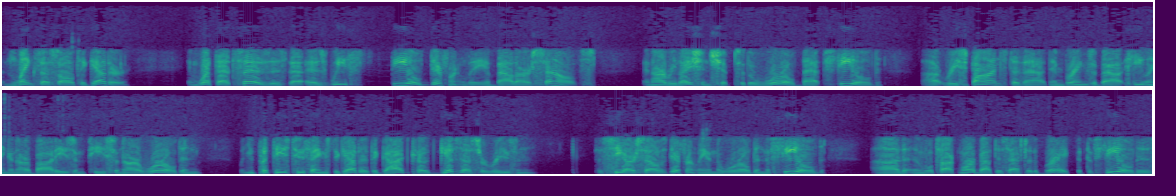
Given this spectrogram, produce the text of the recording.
and links us all together. And what that says is that as we feel differently about ourselves and our relationship to the world, that field uh, responds to that and brings about healing in our bodies and peace in our world. And when you put these two things together, the God Code gives us a reason to see ourselves differently in the world. And the field, uh, and we'll talk more about this after the break, but the field is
